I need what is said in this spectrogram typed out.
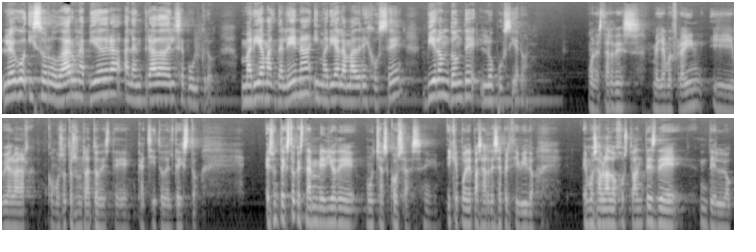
Luego hizo rodar una piedra a la entrada del sepulcro. María Magdalena y María la madre José vieron dónde lo pusieron. Buenas tardes, me llamo Efraín y voy a hablar con vosotros un rato de este cachito del texto. Es un texto que está en medio de muchas cosas eh, y que puede pasar desapercibido. Hemos hablado justo antes de, lo,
